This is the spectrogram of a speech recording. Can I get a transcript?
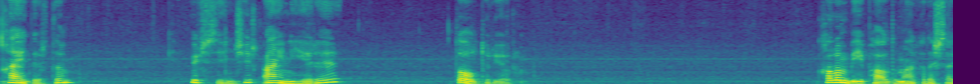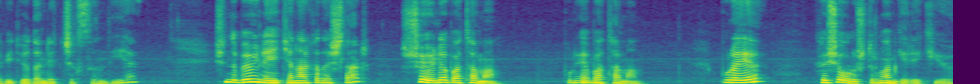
kaydırdım 3 zincir aynı yere dolduruyorum. Kalın bir ip aldım arkadaşlar videoda net çıksın diye. Şimdi böyleyken arkadaşlar şöyle batamam. Buraya batamam. Buraya köşe oluşturmam gerekiyor.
